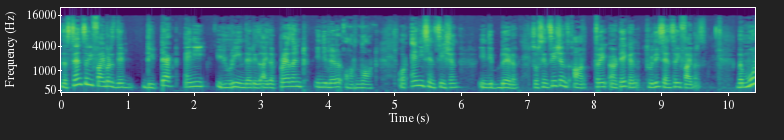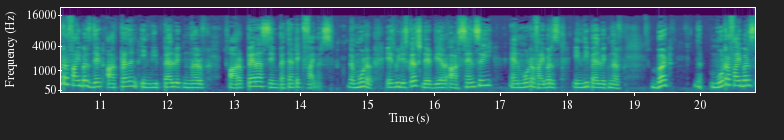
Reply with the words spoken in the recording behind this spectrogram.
the sensory fibers they detect any urine that is either present in the bladder or not or any sensation in the bladder. So sensations are, are uh, taken through the sensory fibers. The motor fibers that are present in the pelvic nerve are parasympathetic fibers. The motor as we discussed that there are sensory and motor fibers in the pelvic nerve. But the motor fibers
